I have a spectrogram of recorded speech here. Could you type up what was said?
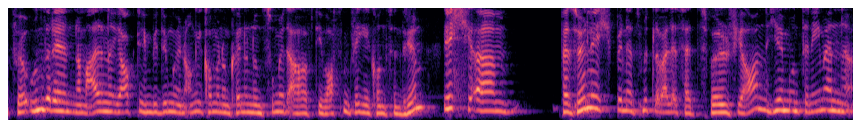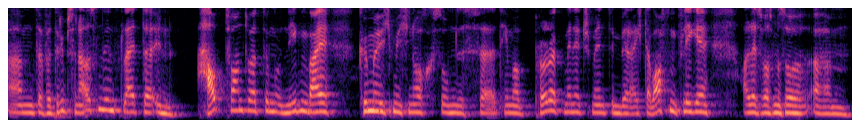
für unsere normalen jagdlichen Bedingungen angekommen und können uns somit auch auf die Waffenpflege konzentrieren. Ich ähm, persönlich bin jetzt mittlerweile seit zwölf Jahren hier im Unternehmen ähm, der Vertriebs- und Außendienstleiter in Hauptverantwortung und nebenbei kümmere ich mich noch so um das äh, Thema Product Management im Bereich der Waffenpflege. Alles, was man so ähm,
